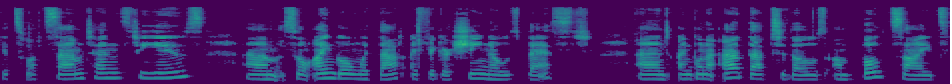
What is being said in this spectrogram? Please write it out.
It's what Sam tends to use. Um, so I'm going with that. I figure she knows best. And I'm going to add that to those on both sides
